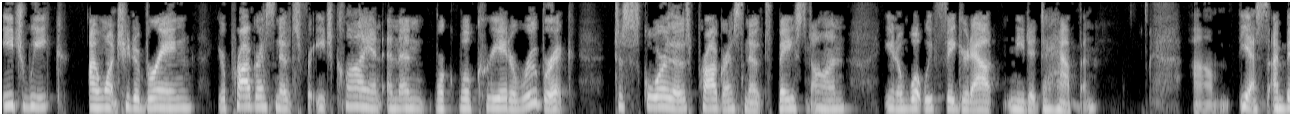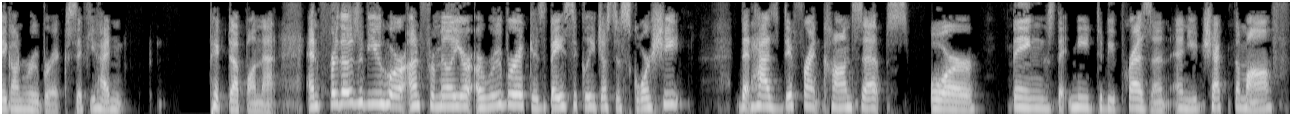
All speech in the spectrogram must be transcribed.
each week i want you to bring your progress notes for each client and then we'll create a rubric to score those progress notes based on you know what we figured out needed to happen. Um, yes i'm big on rubrics if you hadn't picked up on that. And for those of you who are unfamiliar a rubric is basically just a score sheet that has different concepts or things that need to be present and you check them off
